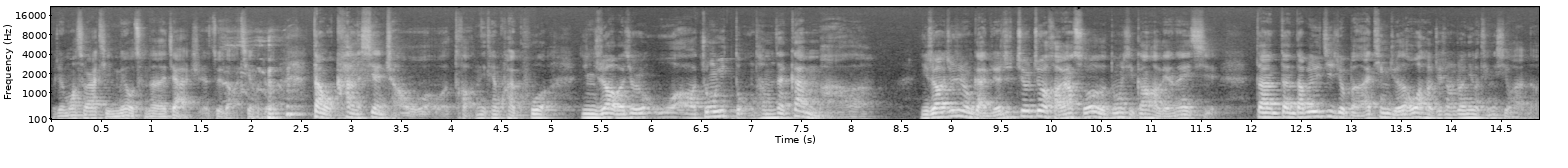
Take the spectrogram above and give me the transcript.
我觉得 Mosrati 没有存在的价值，最早听的，但我看了现场，我我操，那天快哭了，你知道吧？就是哇，终于懂他们在干嘛了，你知道就这种感觉，就就就好像所有的东西刚好连在一起。但但 WG 就本来听觉得，我操，这张专辑我挺喜欢的，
